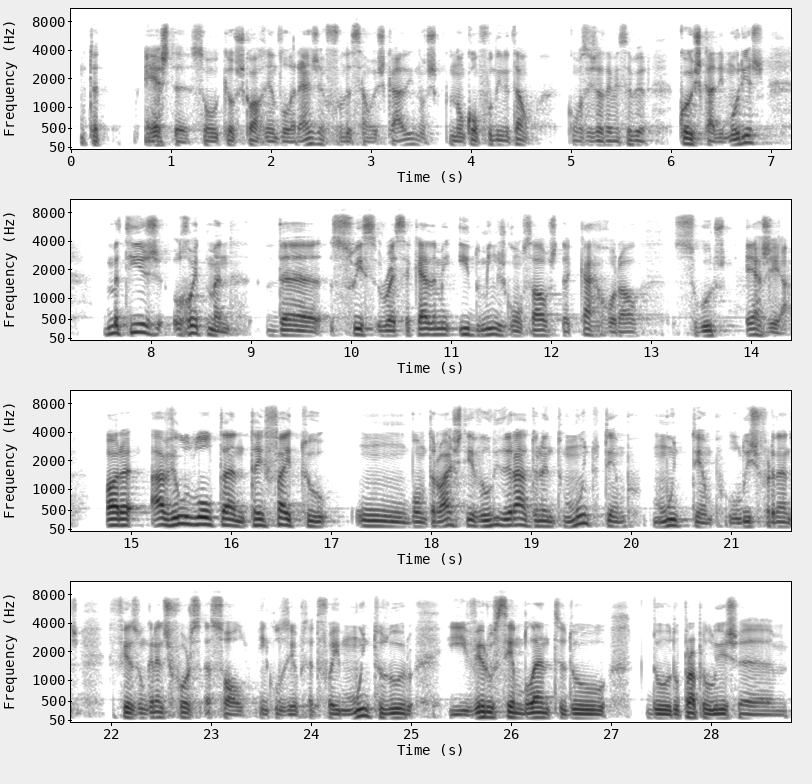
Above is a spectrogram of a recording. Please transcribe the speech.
Portanto, esta são aqueles que correm de laranja, Fundação Euskadi, não, não confundem então, como vocês já devem saber, com Euskadi Múrias. Matias Reutemann, da Swiss Race Academy e Domingos Gonçalves da Carro Rural Seguros RGA. Ora, a Avilu Loltan tem feito um bom trabalho, esteve liderado durante muito tempo, muito tempo. O Luís Fernandes fez um grande esforço a solo, inclusive, portanto foi muito duro e ver o semblante do, do, do próprio Luís uh,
